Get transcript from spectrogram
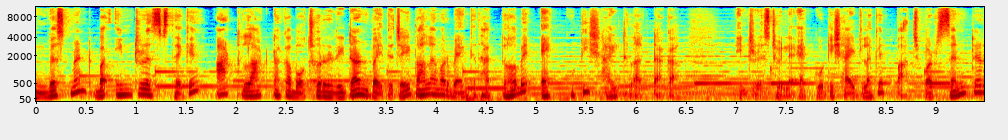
ইনভেস্টমেন্ট বা ইন্টারেস্ট থেকে আট লাখ টাকা বছরের রিটার্ন পাইতে চাই, তাহলে আমার ব্যাংকে থাকতে হবে এক কোটি ষাট লাখ টাকা। ইন্টারেস্ট হইলে এক কোটি ষাট লাখের পাঁচ পার্সেন্টের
